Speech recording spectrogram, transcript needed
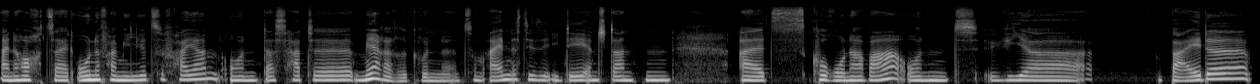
eine Hochzeit ohne Familie zu feiern. Und das hatte mehrere Gründe. Zum einen ist diese Idee entstanden, als Corona war und wir beide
